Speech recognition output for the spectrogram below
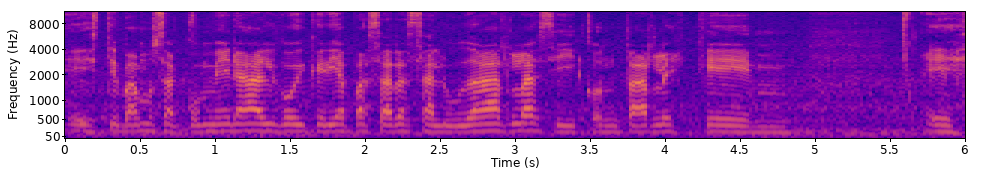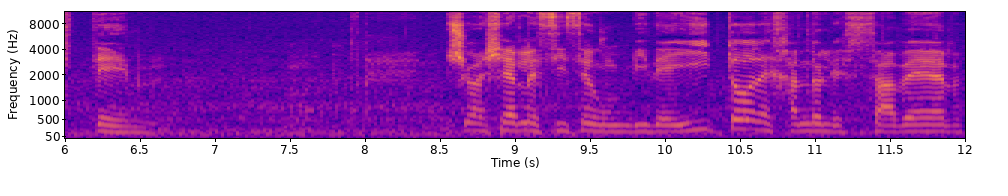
Este, vamos a comer algo y quería pasar a saludarlas y contarles que este, yo ayer les hice un videíto dejándoles saber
